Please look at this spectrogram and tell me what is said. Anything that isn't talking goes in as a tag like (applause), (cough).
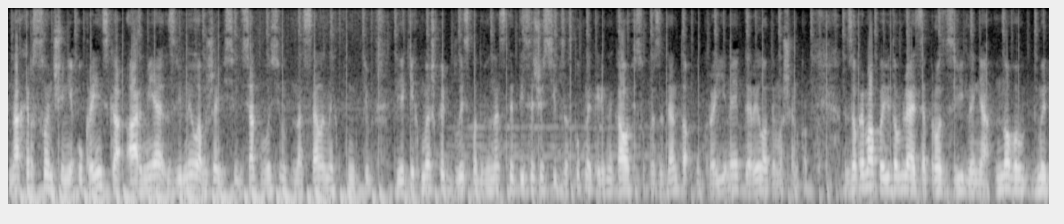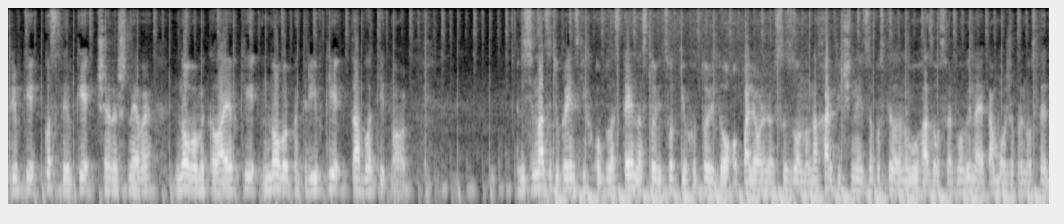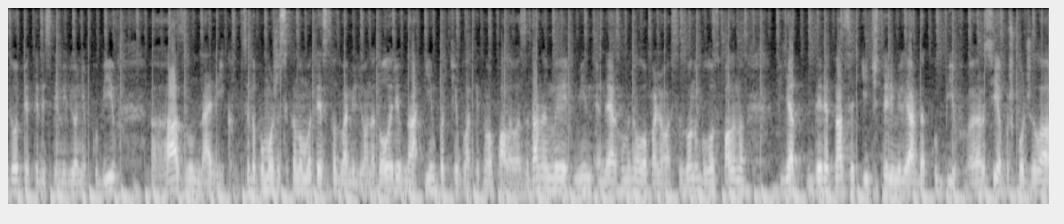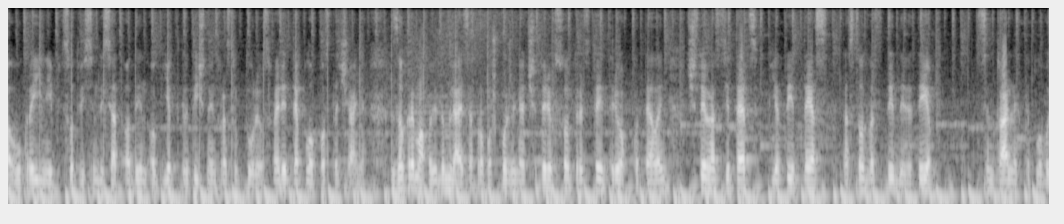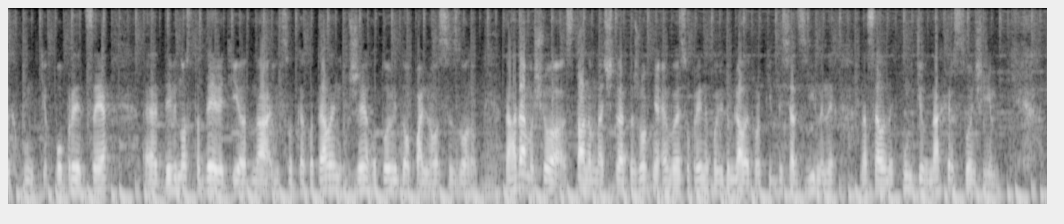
На Херсонщині українська армія звільнила вже 88 населених пунктів, в яких мешкають близько 12 тисяч осіб. Заступник керівника офісу президента України Кирило Тимошенко. Зокрема, повідомляється про звільнення Новодмитрівки, Костирки, Черешневе, Новомиколаївки, Новопетрівки та Блакитного. 18 українських областей на 100% готові до опалювального сезону. На Харківщині запустили нову газову свердловину, яка може приносити до 50 мільйонів кубів газу на рік. Це допоможе зекономити 102 мільйона доларів на імпорті блакитного палива. За даними Міненерго минулого опалювального сезону було спалено 19,4 мільярда кубів. Росія пошкоджила в Україні 581 об'єкт критичної інфраструктури у сфері теплопостачання. Зокрема, повідомляється про пошкодження 433 котелень, 14 ТЕЦ, 5 ТЕС та 129 центральних теплових пунктів. Попри це, 99,1% котелень вже готові до опального сезону. Нагадаємо, що станом на 4 жовтня МВС України повідомляли про 50 звільнених населених пунктів на Херсонщині.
